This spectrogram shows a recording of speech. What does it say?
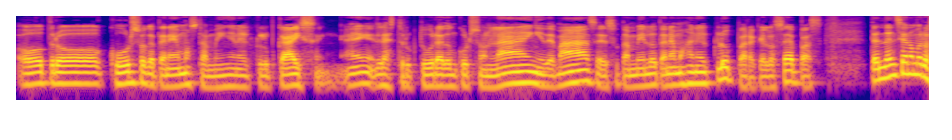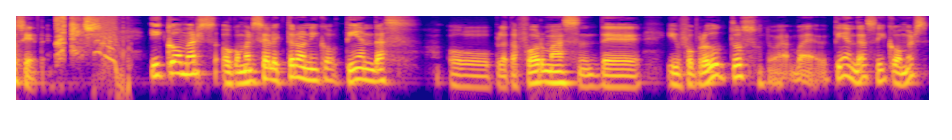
Otro curso que tenemos también en el Club Kaizen, ¿eh? la estructura de un curso online y demás. Eso también lo tenemos en el club para que lo sepas. Tendencia número 7. E-commerce o comercio electrónico, tiendas o plataformas de infoproductos, tiendas, e-commerce,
